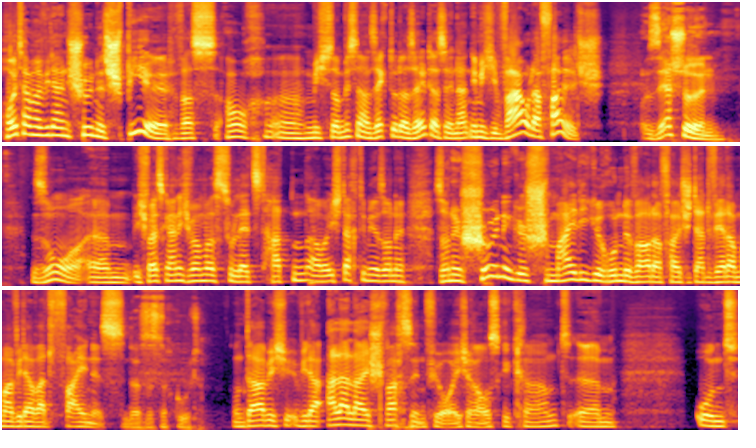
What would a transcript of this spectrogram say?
Heute haben wir wieder ein schönes Spiel, was auch äh, mich so ein bisschen an Sekt oder Selters erinnert, nämlich wahr oder falsch. Sehr schön. So, ähm, ich weiß gar nicht, wann wir es zuletzt hatten, aber ich dachte mir, so eine, so eine schöne, geschmeidige Runde war oder falsch, das wäre doch mal wieder was Feines. Das ist doch gut. Und da habe ich wieder allerlei Schwachsinn für euch rausgekramt. Ähm, und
